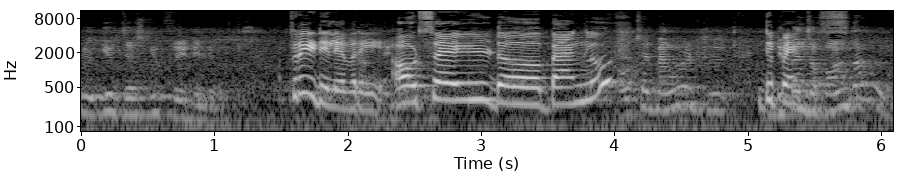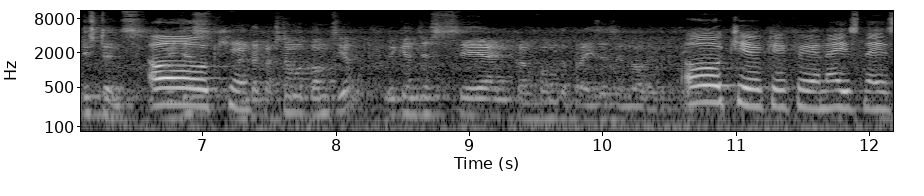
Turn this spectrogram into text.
we give just give free delivery. Free delivery outside Bangalore okay okay okay okay nice nice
